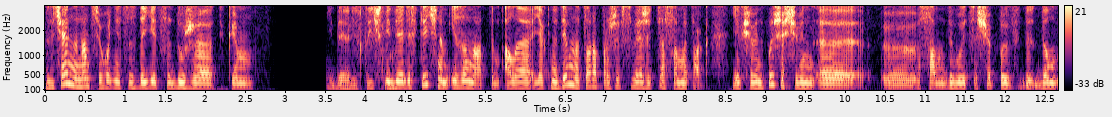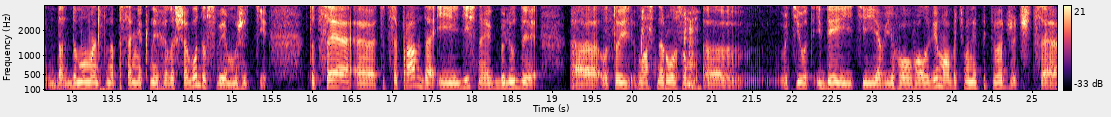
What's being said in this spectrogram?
Звичайно, нам сьогодні це здається дуже таким Ідеалістично. ідеалістичним і занадтим, але як не дивно, Тора прожив своє життя саме так. Якщо він пише, що він е, е, сам дивується, що пив до, до моменту написання книги лише воду в своєму житті, то це, е, то це правда, і дійсно, якби люди, е, отой власне розум, е, оті от ідеї, які є в його голові, мабуть, вони підтверджують, що це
